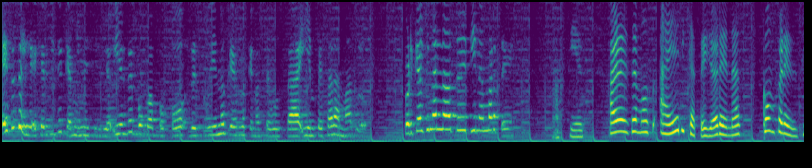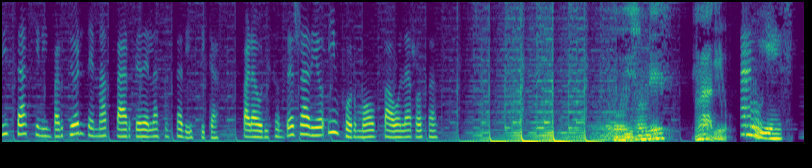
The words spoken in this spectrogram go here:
ese es el ejercicio que a mí me sirvió, irte poco a poco descubriendo qué es lo que no te gusta y empezar a amarlo. Porque al final nada te detiene a amarte. Así es. Agradecemos a Erika Tello Arenas, conferencista, quien impartió el tema parte de las estadísticas. Para Horizontes Radio informó Paola Rosas. Horizontes Radio. Hola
